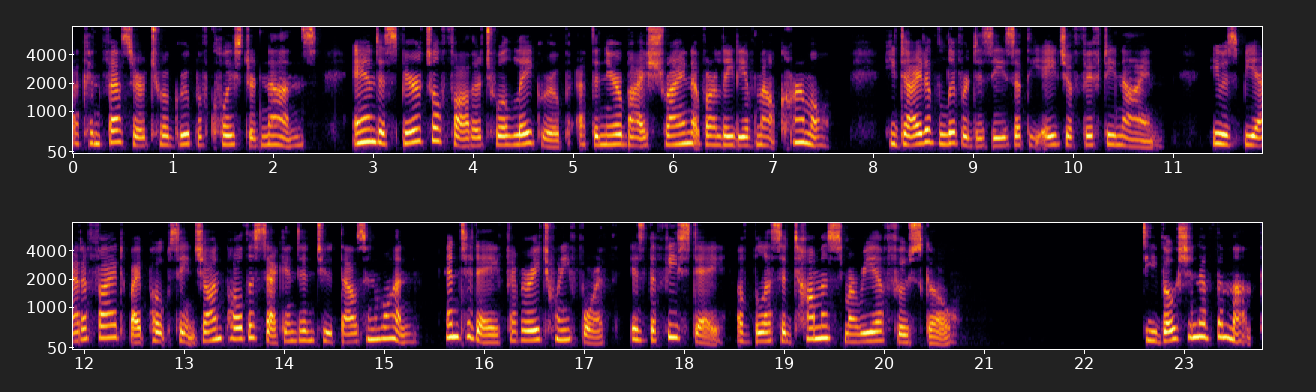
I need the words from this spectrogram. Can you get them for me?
a confessor to a group of cloistered nuns, and a spiritual father to a lay group at the nearby Shrine of Our Lady of Mount Carmel. He died of liver disease at the age of 59. He was beatified by Pope St. John Paul II in 2001. And today, February 24th, is the feast day of Blessed Thomas Maria Fusco. Devotion of the Month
